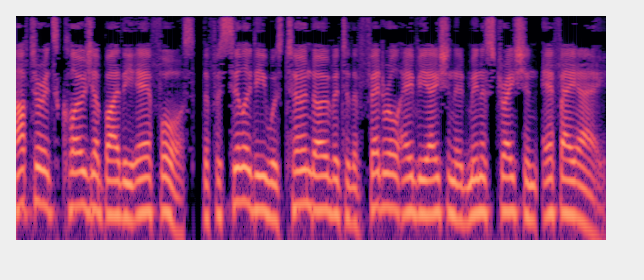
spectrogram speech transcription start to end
After its closure by the Air Force, the facility was turned over to the Federal Aviation Administration FAA.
